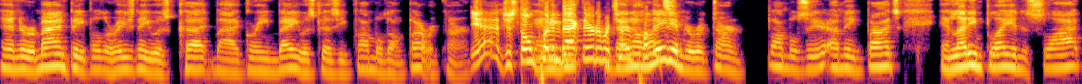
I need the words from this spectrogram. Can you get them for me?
And to remind people, the reason he was cut by Green Bay was because he fumbled on punt return. Yeah, just don't and put him back there to return. They don't punts. need him to return fumbles here. I mean punts, and let him play in the slot.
